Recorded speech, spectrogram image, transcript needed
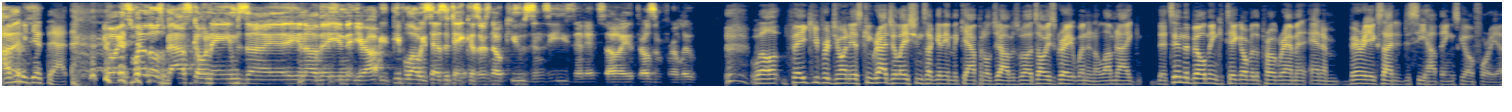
I'm going to get that. no, it's one of those Basco names, uh, you know, that you, you're people always hesitate because there's no Q's and Z's in it, so it throws them for a loop. Well, thank you for joining us. Congratulations on getting the capital job as well. It's always great when an alumni that's in the building can take over the program, and, and I'm very excited to see how things go for you.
